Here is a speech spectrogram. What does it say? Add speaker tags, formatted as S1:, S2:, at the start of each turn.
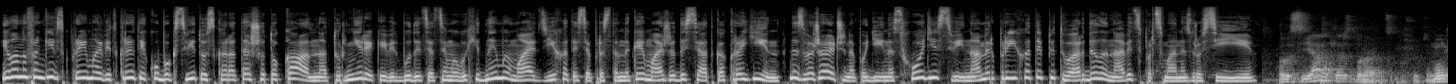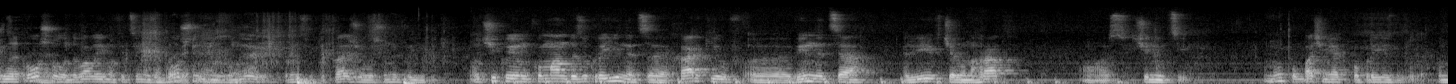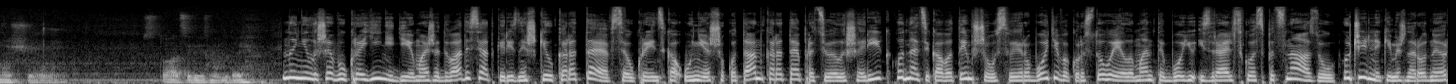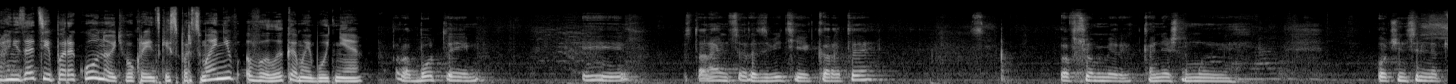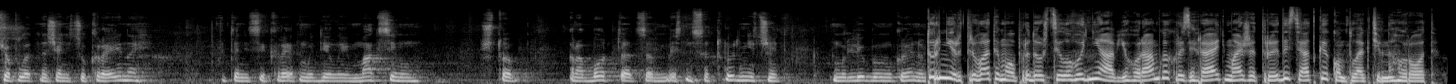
S1: Івано-Франківськ прийме відкритий кубок світу з карате Шотокан. На турнір, який відбудеться цими вихідними, мають з'їхатися представники майже десятка країн. Незважаючи на події на сході, свій намір приїхати підтвердили навіть спортсмени з Росії.
S2: Росіяни теж збираються, по суті. Ми запрошували, давали їм офіційне запрошення, і вони, в принципі, підтверджували, що вони поїдуть. Очікуємо команди з України: це Харків, е, Вінниця, Львів, Червоноград, ось, Чернівці. Ну, побачимо, як по приїзду буде, тому що ситуація різні людей.
S1: Нині лише в Україні діє майже два десятки різних шкіл карате. Всеукраїнська унія Шокотан карате працює лише рік. Одна цікава тим, що у своїй роботі використовує елементи бою ізраїльського спецназу. Очільники міжнародної організації переконують в українських спортсменів велике майбутнє.
S3: работаем и стараемся развитие карате во всем мире. Конечно, мы очень сильно теплые отношения с Украиной. Это не секрет, мы делаем максимум, чтобы работать, совместно сотрудничать. Мы любим Украину.
S1: Турнір триватиме упродовж цілого дня. В його рамках розіграють майже три десятки комплектів нагород.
